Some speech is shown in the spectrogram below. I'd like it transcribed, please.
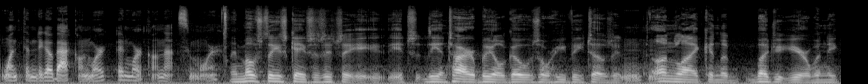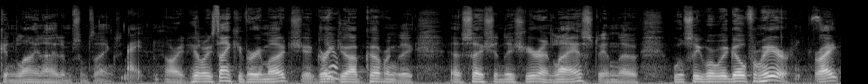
want them to go back on work and work on that some more. In most of these cases, it's a, it's the entire bill goes or he vetoes it. Mm-hmm. Unlike in the budget year when he can line item some things. Right. All right, Hillary, thank you very much. A great job covering the uh, session this year and last, and uh, we'll see where we go from here. Thanks. Right.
